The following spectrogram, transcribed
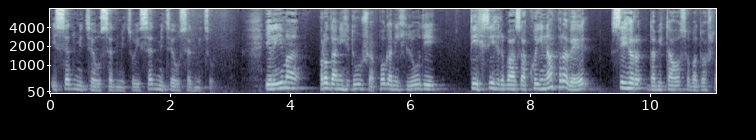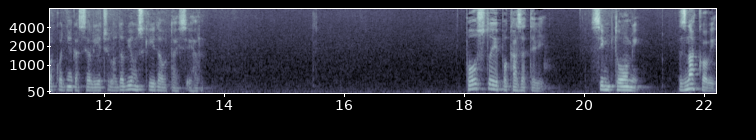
I sedmice u sedmicu, i sedmice u sedmicu. Ili ima prodanih duša, poganih ljudi, tih sihrbaza koji naprave sihr da bi ta osoba došla kod njega se liječila, da bi on skidao taj sihr. Postoje pokazatelji, simptomi, znakovi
